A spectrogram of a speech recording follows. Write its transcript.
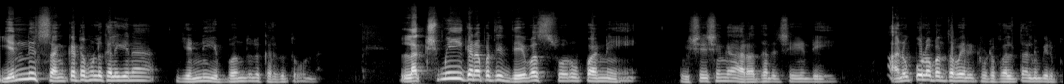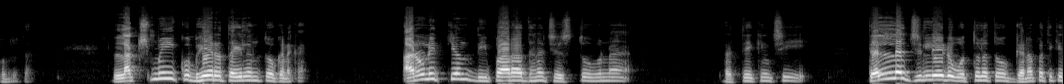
ఎన్ని సంకటములు కలిగినా ఎన్ని ఇబ్బందులు కలుగుతూ ఉన్నాయి. లక్ష్మీ గణపతి దేవస్వరూపాన్ని విశేషంగా ఆరాధన చేయండి. అనుకూలవంతమైనటువంటి ఫలితాలను మీరు పొందుతారు. లక్ష్మీ కుబేర తైలంతో కనుక అనునిత్యం దీపారాధన చేస్తూ ఉన్న ప్రత్యేకించి తెల్ల జిల్లేడు ఒత్తులతో గణపతికి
